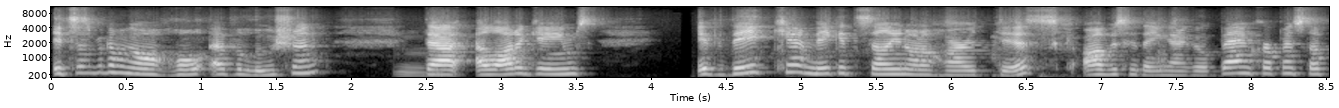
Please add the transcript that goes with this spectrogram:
it's just becoming a whole evolution Mhm. that a lot of games if they can't make it selling on a hard disk, obviously then you're gonna go bankrupt and stuff.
